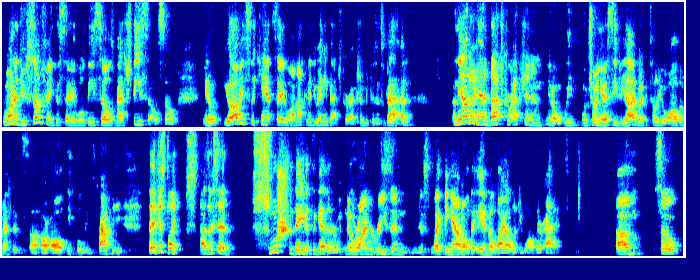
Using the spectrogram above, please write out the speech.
you want to do something to say, well, these cells match these cells. So, you know, you obviously can't say, well, I'm not going to do any batch correction because it's bad. On the other hand, batch correction, and you know, we I'm showing you SCVI, but I can tell you all the methods uh, are all equally crappy. They just like, as I said, smoosh the data together with no rhyme or reason, just wiping out all the AML biology while they're at it. Um, so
